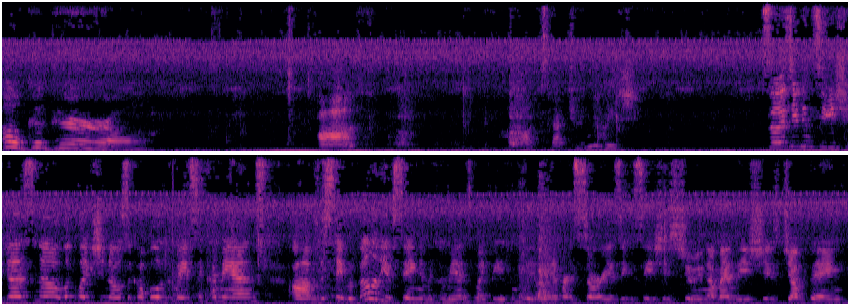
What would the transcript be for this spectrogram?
Oh, good girl. Off. Off. Stop chewing your leash. So as you can see, she does know, look like she knows a couple of the basic commands. Um, the stability of staying in the commands might be a completely different story. As you can see, she's chewing on my leash, she's jumping,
